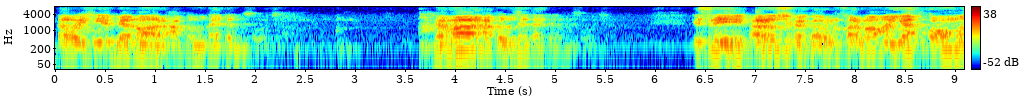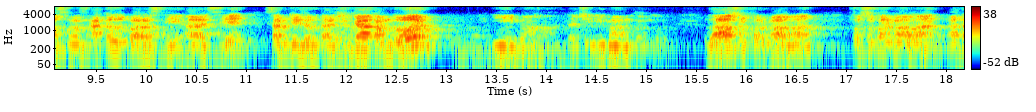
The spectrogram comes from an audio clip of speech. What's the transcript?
توے یہ بیمار عقل تتن سوچا۔ بیمار عقل تتن سوچا۔ اس لیے عرض میں کرن فرماوا یت قومس مز عقل پرستی آسے سمجھے جو تا کیا کمزور؟ ایمان۔ تا ایمان کمزور۔ لاسٹ فرماوا فسو فرماوان اتھ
